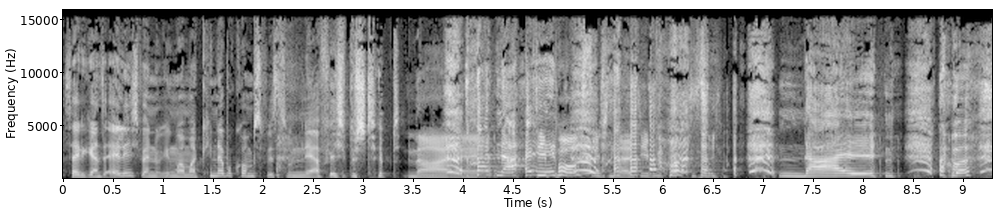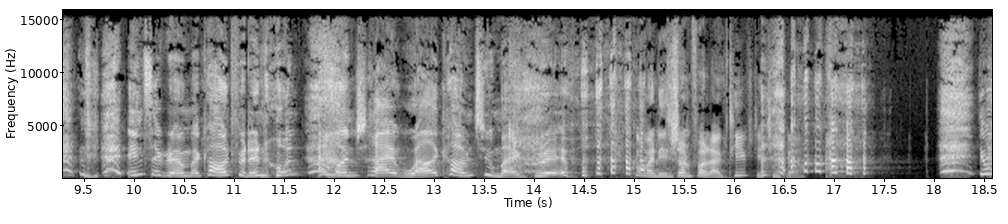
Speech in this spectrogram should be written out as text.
Sei dir ganz ehrlich, wenn du irgendwann mal Kinder bekommst, wirst du nervig bestimmt. Nein. Nein. Die poste ich nicht, die poste ich. Nein. Aber Instagram-Account für den Hund und schreib Welcome to my grip. Guck mal, die ist schon voll aktiv, die Tika. Junge,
